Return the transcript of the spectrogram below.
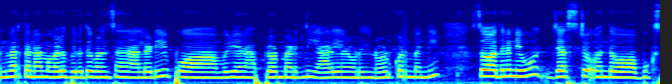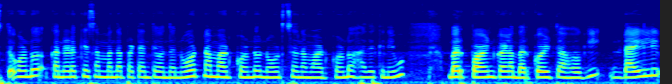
ಅನ್ವರ್ತನಾಮಗಳು, ಬಿರುದುಗಳನ್ನು ಸಹ ನಾನು ಆಲ್ರೆಡಿ ವೀಡಿಯೋನ ಅಪ್ಲೋಡ್ ಮಾಡಿದ್ದೀನಿ. ಯಾರೆಲ್ಲ ನೋಡಿಲ್ಲ, ನೋಡ್ಕೊಂಡು ಬನ್ನಿ. ಸೊ ಅದನ್ನು ನೀವು ಜಸ್ಟ್ ಒಂದು ಬುಕ್ಸ್ ತೊಗೊಂಡು, ಕನ್ನಡಕ್ಕೆ ಸಂಬಂಧಪಟ್ಟಂತೆ ಒಂದು ನೋಟ್ನ ಮಾಡಿಕೊಂಡು ನೋಟ್ಸನ್ನು ಮಾಡಿಕೊಂಡು, ಅದಕ್ಕೆ ನೀವು ಬರ್ ಪಾಯಿಂಟ್ಗಳನ್ನ ಬರ್ಕೊಳ್ತಾ ಹೋಗಿ. ಡೈಲಿ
